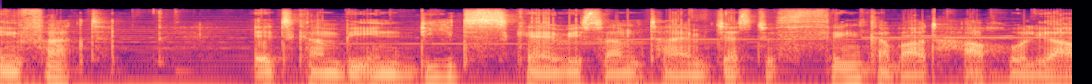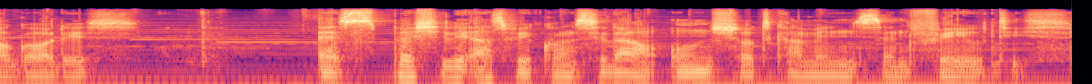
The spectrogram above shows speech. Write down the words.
In fact, it can be indeed scary sometimes just to think about how holy our God is, especially as we consider our own shortcomings and frailties.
